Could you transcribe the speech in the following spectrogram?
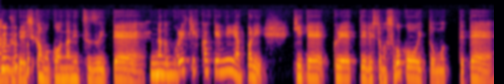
感じで しかもこんなに続いて、うん、なんかこれきっかけにやっぱり聞いてくれてる人もすごく多いと思ってて、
